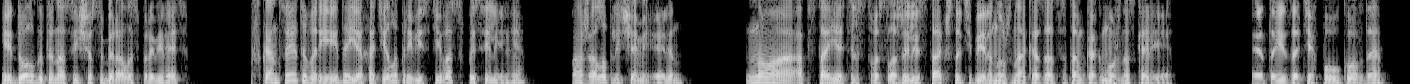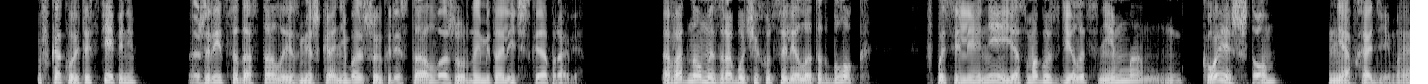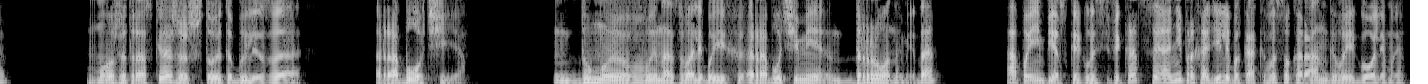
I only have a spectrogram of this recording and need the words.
И долго ты нас еще собиралась проверять? В конце этого рейда я хотела привести вас в поселение. Пожала плечами Эрин. Но обстоятельства сложились так, что теперь нужно оказаться там как можно скорее. Это из-за тех пауков, да? В какой-то степени. Жрица достала из мешка небольшой кристалл в ажурной металлической оправе. В одном из рабочих уцелел этот блок. В поселении я смогу сделать с ним кое-что необходимое. Может, расскажешь, что это были за рабочие? Думаю, вы назвали бы их рабочими дронами, да? А по имперской классификации они проходили бы как высокоранговые големы.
